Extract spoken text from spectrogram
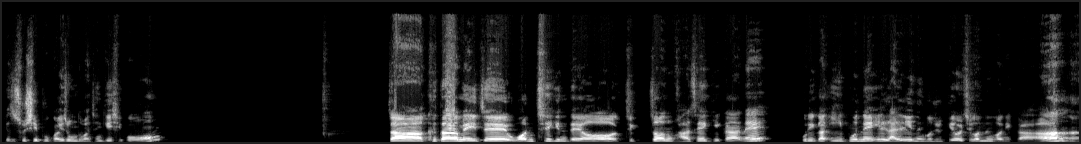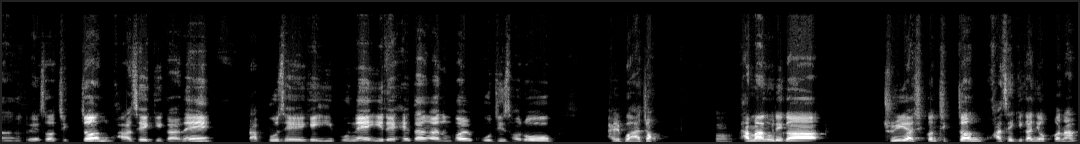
그래서 수시부가 이 정도만 챙기시고 자, 그 다음에 이제 원칙인데요. 직전 과세 기간에 우리가 2분의 1 날리는 거 6개월치 걷는 거니까. 어, 그래서 직전 과세 기간에 납부세액의 2분의 1에 해당하는 걸 고지서로 발부하죠. 어, 다만 우리가 주의하실 건 직전 과세 기간이 없거나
